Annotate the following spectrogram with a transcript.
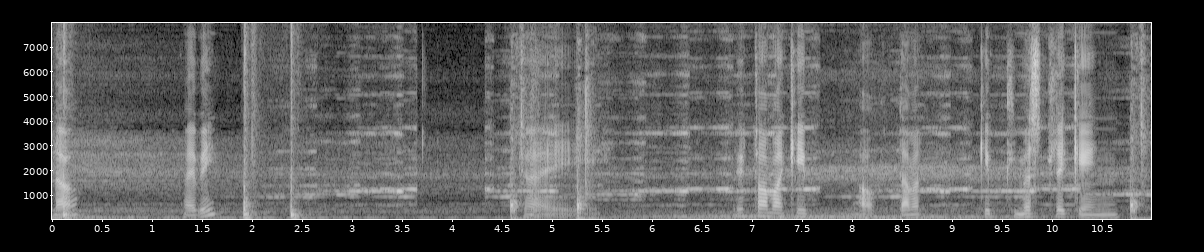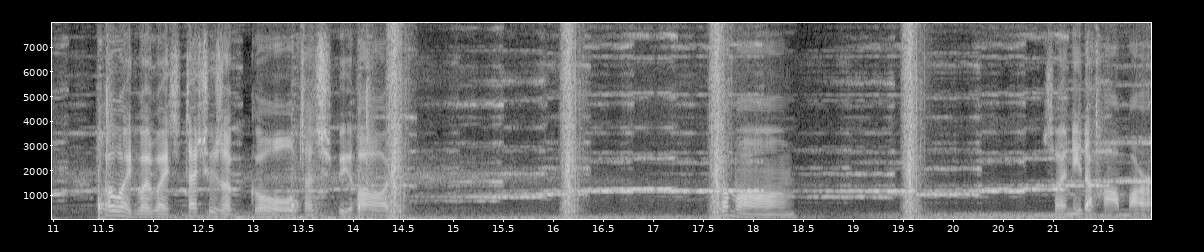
No? Maybe? Okay. Every time I keep... Oh, damn it. Keep misclicking. Oh wait, wait, wait. Statues are gold. That should be hard. Come on. So I need a hammer.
